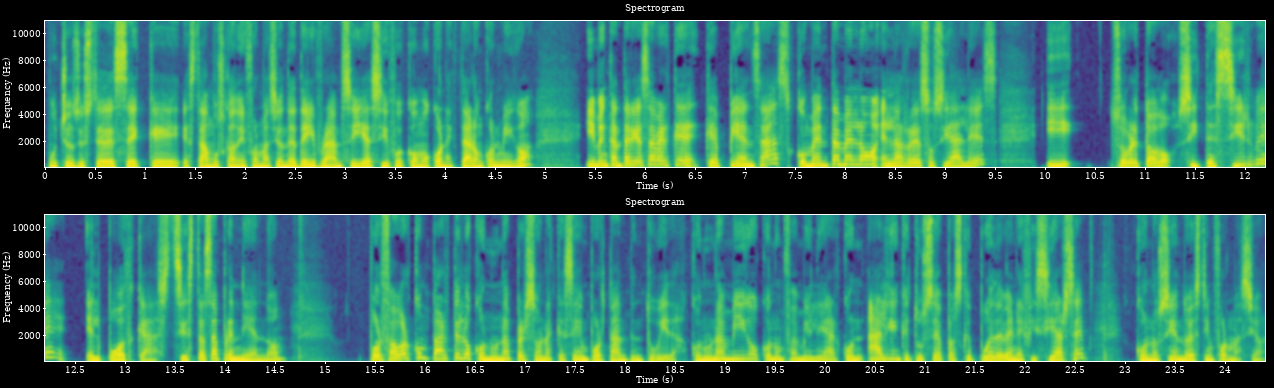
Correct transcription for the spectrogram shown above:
Muchos de ustedes sé que están buscando información de Dave Ramsey y así fue como conectaron conmigo. Y me encantaría saber qué, qué piensas. Coméntamelo en las redes sociales y sobre todo, si te sirve el podcast, si estás aprendiendo, por favor compártelo con una persona que sea importante en tu vida, con un amigo, con un familiar, con alguien que tú sepas que puede beneficiarse conociendo esta información,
